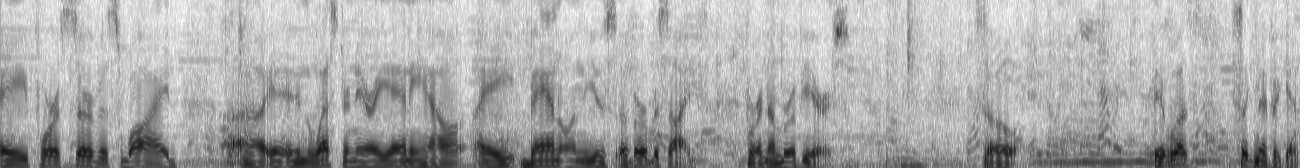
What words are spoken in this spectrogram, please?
a Forest Service wide uh, in the western area anyhow, a ban on the use of herbicides for a number of years. So it was significant.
